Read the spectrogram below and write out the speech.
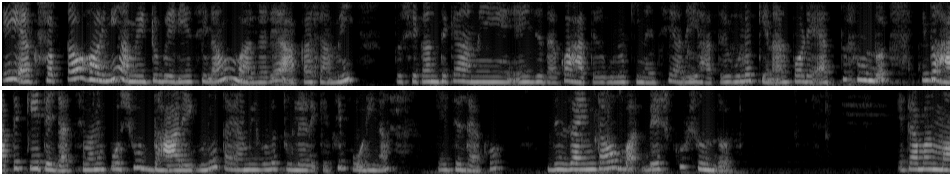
এই এক সপ্তাহ হয়নি, আমি একটু বেরিয়েছিলাম বাজারে, আকাশ আমি তো সেখান থেকে আমি এই যে দেখো হাতেরগুলো কিনেছি আর এই হাতেরগুলো কেনার পরে এত সুন্দর কিন্তু হাতে কেটে যাচ্ছে মানে প্রচুর ধার এগুলো, তাই আমি এগুলো তুলে রেখেছি, পরি না। এই যে দেখো, ডিজাইনটাও বেশ খুব সুন্দর। এটা আমার মা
